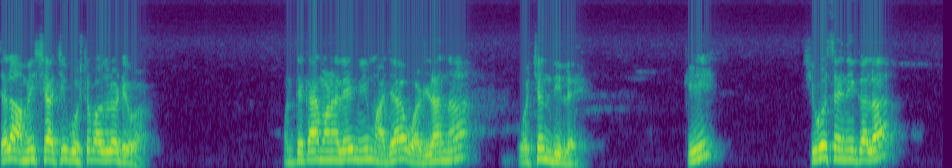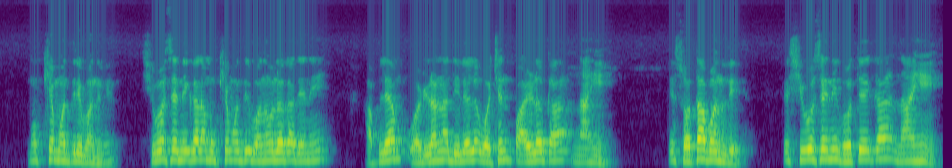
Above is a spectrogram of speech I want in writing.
चला अमित शहाची गोष्ट बाजूला ठेवा. पण ते काय म्हणाले? मी माझ्या वडिलांना वचन दिलंय की शिवसैनिकाला मुख्यमंत्री बनवेन. शिवसैनिकाला मुख्यमंत्री बनवलं का त्याने? आपल्या वडिलांना दिलेलं वचन पाळलं का नाही? ते स्वतः बनलेत. ते शिवसैनिक होते का नाही?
